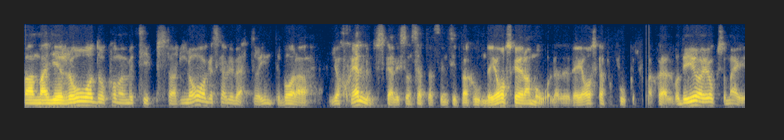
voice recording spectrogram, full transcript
man, man ger råd och kommer med tips för att laget ska bli bättre och inte bara jag själv ska liksom sättas i en situation där jag ska göra mål eller där jag ska få fokus på mig själv. Och det gör ju också mig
